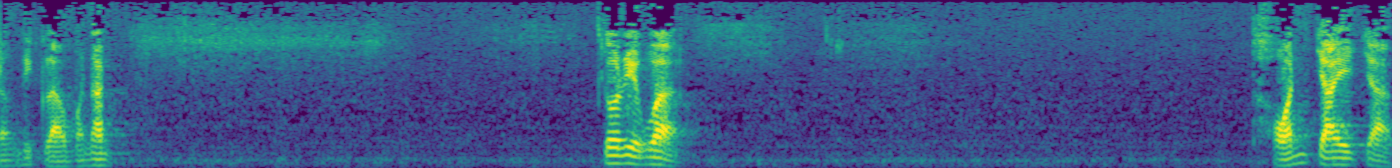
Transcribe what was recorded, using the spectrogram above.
ดังที่กล่าวมานั้น ก็เรียกว่า ถอนใจจาก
